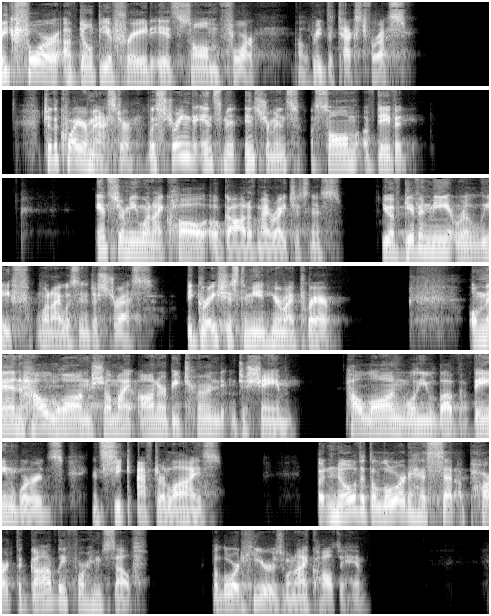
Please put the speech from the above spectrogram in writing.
Week four of Don't Be Afraid is Psalm 4. I'll read the text for us. To the choir master, with stringed instruments, a psalm of David. Answer me when I call, O God of my righteousness. You have given me relief when I was in distress. Be gracious to me and hear my prayer. O men, how long shall my honor be turned into shame? How long will you love vain words and seek after lies? But know that the Lord has set apart the godly for himself. The Lord hears when I call to him.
